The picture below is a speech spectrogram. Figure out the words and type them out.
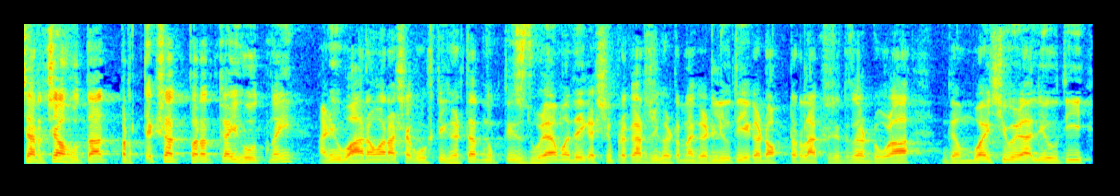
चर्चा होतात. प्रत्यक्षात परत काही होत नाही आणि वारंवार अशा गोष्टी घडतात. नुकतीच धुळ्यामध्ये एक अशी प्रकारची घटना घडली होती. एका डॉक्टरला अक्षरशः त्याचा डोळा गमवायची वेळ आली होती.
